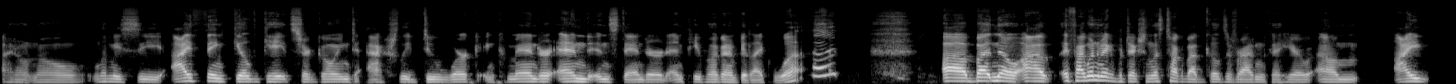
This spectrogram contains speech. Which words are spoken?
I don't know. Let me see. I think guild gates are going to actually do work in commander and in standard, and people are going to be like, "What?" Uh, but no. Uh, if I want to make a prediction, let's talk about guilds of Ravnica here. Um, I,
